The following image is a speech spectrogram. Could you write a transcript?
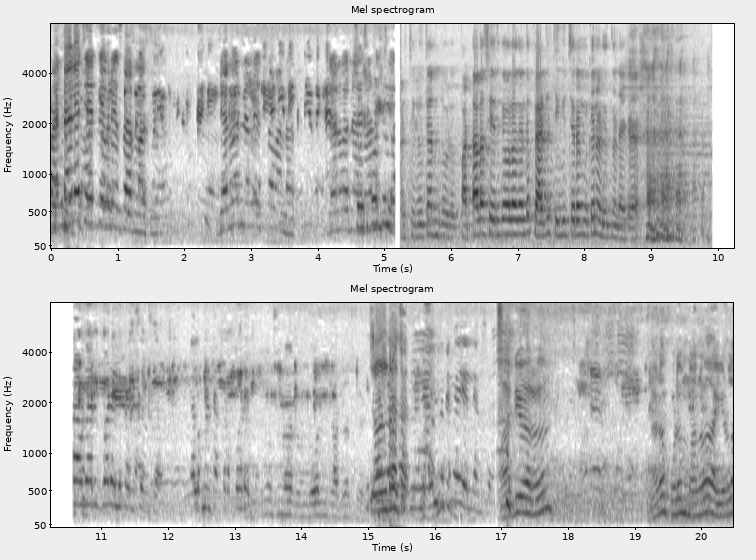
పట్టాలే చేతికి ఇవ్వలేదు సార్ మాకు. జనవరి నెలలో ఇస్తామన్నారు. జనవరి నెల నుంచి వాడు తిరుగుతారు చూడు. పట్టాల చేతికి ఇవ్వలేదంటే ఫ్లాట్లు తీపిచ్చారా మీకు అని అడుగుతున్నాడు ఇక్కడ రావు గారికి కూడా వెళ్ళి కలిసాం సార్. వెళ్ళమంటే అక్కడ కూడా రెండు రోజులు వెళ్ళాం సార్. గారు మేడం ఇప్పుడు మనం ఆ ఇళ్ళ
